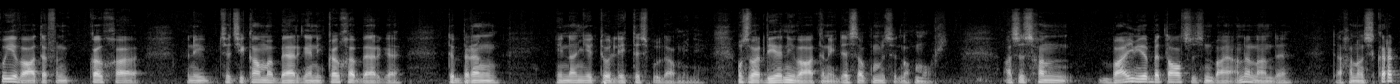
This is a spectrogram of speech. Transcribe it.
goeie water van Kouga van die Tsitsikamma berge en die Kouga berge te bring en dan jou toilette spoel daarmee nie. Ons waardeer nie water nie. Dis hoekom ons dit nog mors. As ons gaan baie meer betaal soos in baie ander lande, dan gaan ons skrik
